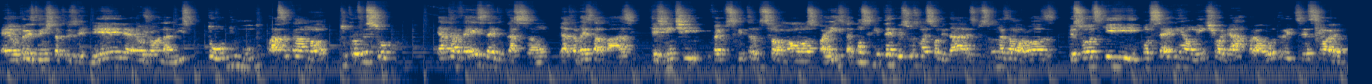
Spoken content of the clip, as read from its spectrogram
é o presidente da Cruz Vermelha, é o jornalista. Todo mundo passa pela mão do professor. É através da educação, é através da base que a gente vai conseguir transformar o nosso país, vai conseguir ter pessoas mais solidárias, pessoas mais amorosas, pessoas que conseguem realmente olhar para a outra e dizer assim, olha,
